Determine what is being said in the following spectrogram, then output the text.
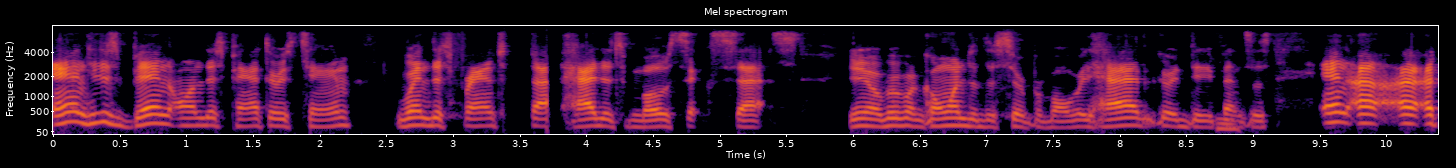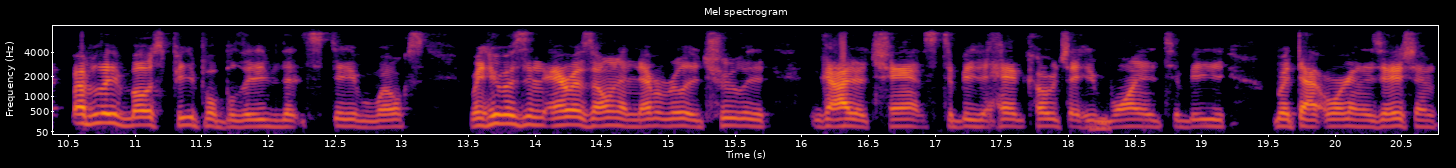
And he's been on this Panthers team when this franchise had its most success. You know, we were going to the Super Bowl. We had good mm-hmm. defenses. And I, I, I believe most people believe that Steve Wilks, when he was in Arizona, never really truly got a chance to be the head coach that he mm-hmm. wanted to be with that organization.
